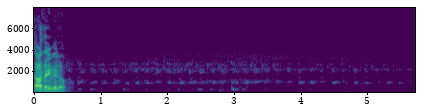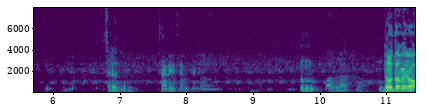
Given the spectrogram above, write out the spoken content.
তাড়াতাড়ি বেরো। দ্রুত বেরো।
